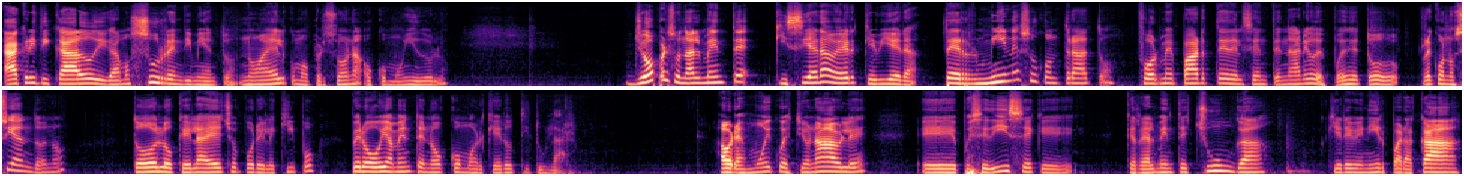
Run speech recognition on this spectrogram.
ha criticado, digamos, su rendimiento, no a él como persona o como ídolo, yo personalmente quisiera ver que Viera termine su contrato, forme parte del centenario después de todo, reconociendo, ¿no? Todo lo que él ha hecho por el equipo, pero obviamente no como arquero titular. Ahora es muy cuestionable, eh, pues se dice que, que realmente Chunga quiere venir para acá.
